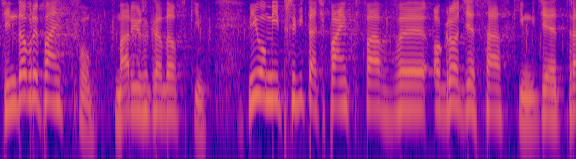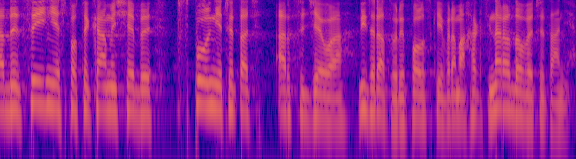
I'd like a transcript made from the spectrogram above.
Dzień dobry Państwu, Mariusz Gradowski. Miło mi przywitać Państwa w Ogrodzie Saskim, gdzie tradycyjnie spotykamy się, by wspólnie czytać arcydzieła literatury polskiej w ramach akcji Narodowe Czytanie.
